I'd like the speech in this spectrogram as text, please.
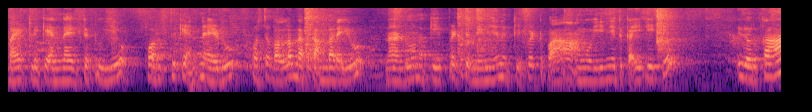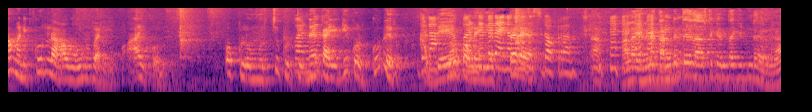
വയറ്റിലേക്ക് എണ്ണ ഇട്ടിട്ട് ഉയ്യു പുറത്തേക്ക് എണ്ണ ഇടൂ. കുറച്ച് വെള്ളം വെക്കാൻ പറയൂ. നടു നിക്കിപ്പെട്ട് നെഞ്ഞ് നിക്കിപ്പെട്ട് പാങ്ങ് ഒഴിഞ്ഞിട്ട് കൈകിക്കു ഇതൊരു കാ മണിക്കൂറിലാവൂന്ന് പറയും. ആയിക്കോളൂ. ഒക്കിളു മുറിച്ച് കുട്ടിനെ കൈകി കൊടുക്കും വരും. അതേപോലെ അല്ല ഇതിനെ കണ്ടിട്ട് എന്താക്കിയിട്ടുണ്ടായിരുന്നു?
